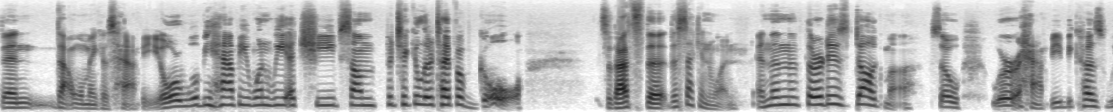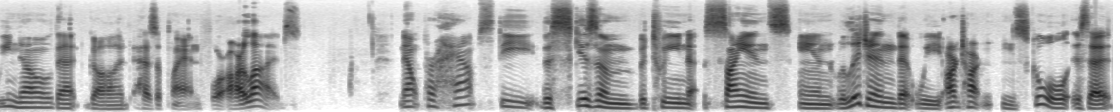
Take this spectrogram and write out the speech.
then that will make us happy. Or we'll be happy when we achieve some particular type of goal. So that's the, the second one. And then the third is dogma. So we're happy because we know that God has a plan for our lives. Now, perhaps the, the schism between science and religion that we aren't taught in school is that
